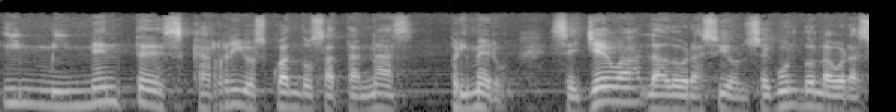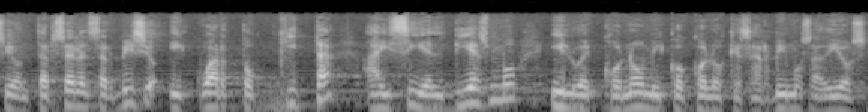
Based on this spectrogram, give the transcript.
inminente descarrío es cuando Satanás Primero, se lleva la adoración. Segundo, la oración. Tercero, el servicio. Y cuarto, quita, ahí sí, el diezmo y lo económico con lo que servimos a Dios.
